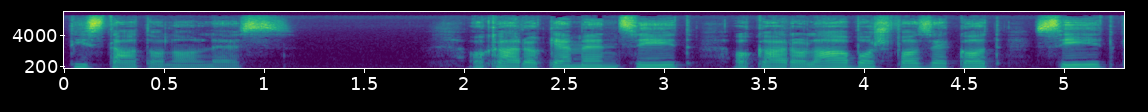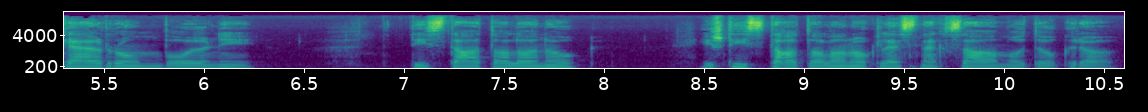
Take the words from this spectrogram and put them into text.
tisztátalan lesz. Akár a kemencét, akár a lábas fazekat szét kell rombolni. Tisztátalanok, és tisztátalanok lesznek számotokra.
